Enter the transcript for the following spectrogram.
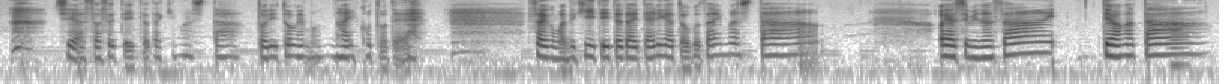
シェアさせていただきました。取り留めもないことで最後まで聞いていただいてありがとうございました。おやすみなさい。ではまた。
